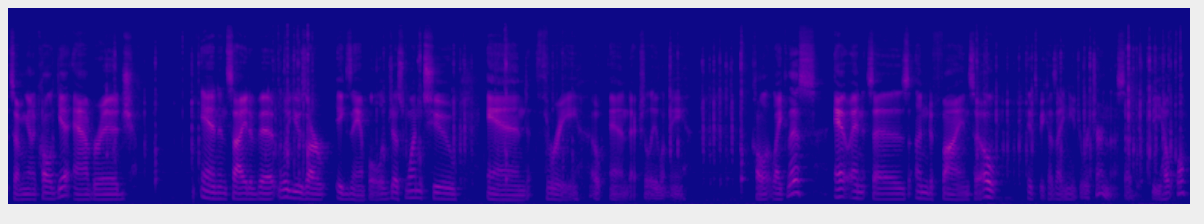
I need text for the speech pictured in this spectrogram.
so I'm going to call get average. And inside of it, we'll use our example of just one, two, and three. Oh, and actually, let me call it like this. And it says undefined. So, oh, it's because I need to return this. That'd be helpful.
